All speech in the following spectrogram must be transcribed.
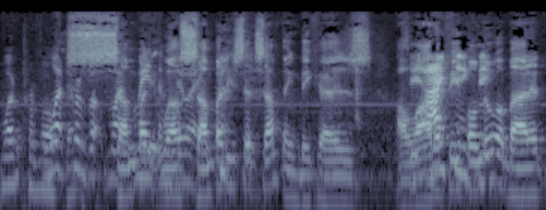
What provoked What them? provo- what somebody, made them well, do it? somebody said something because a See, lot of think people they- knew about it.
